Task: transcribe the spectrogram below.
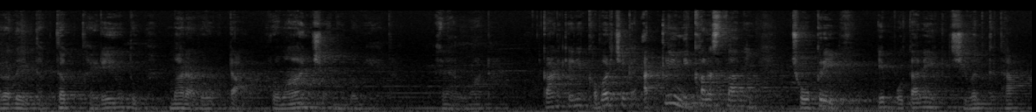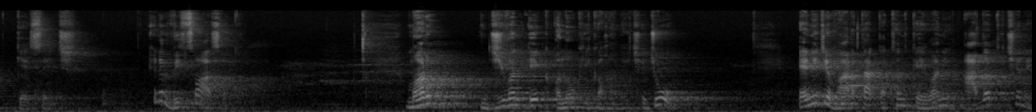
હૃદય ધકધક થઈ રહ્યું હતું. મારા રોગટા રોમાંચ અનુભવી હતા. એના રોમાંટા કારણ કે એને ખબર છે કે આટલી નિખાલસતાની છોકરી એ પોતાની એક જીવનકથા કહેશે જ. એને વિશ્વાસ હતો. મારું જીવન એક અનોખી કહાની છે. જો એની જે વાર્તા કથન કહેવાની આદત છે ને,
